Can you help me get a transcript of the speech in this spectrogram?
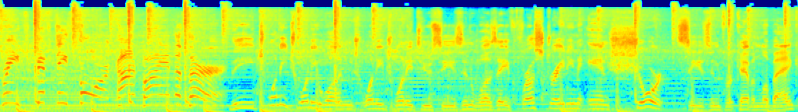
3.54 gone by in the third. The 2021 2022 season was a frustrating and short season for Kevin Labanc,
